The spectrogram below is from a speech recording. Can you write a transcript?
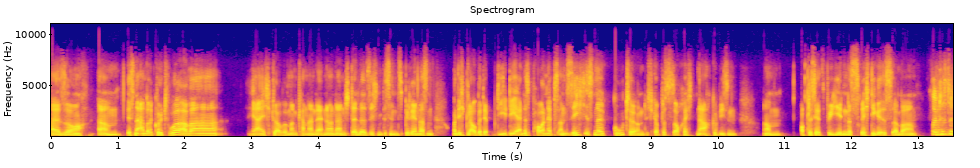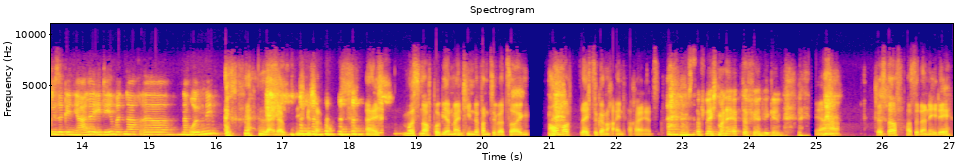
Also ähm, ist eine andere Kultur, aber ja, ich glaube, man kann an der einen oder anderen Stelle sich ein bisschen inspirieren lassen. Und ich glaube, der, die Idee eines Powernaps an sich ist eine gute und ich glaube, das ist auch recht nachgewiesen. Ähm, ob das jetzt für jeden das Richtige ist, aber. Konntest du diese geniale Idee mit nach, äh, nach Ulm nehmen? Leider nicht geschafft. Äh, ich muss noch probieren, mein Team davon zu überzeugen. Homeoffice vielleicht sogar noch einfacher jetzt. Du musst da vielleicht mal eine App dafür entwickeln. Ja. Christoph, hast du da eine Idee?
